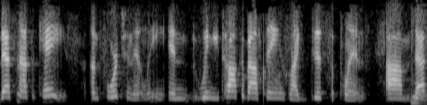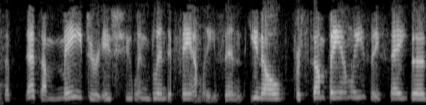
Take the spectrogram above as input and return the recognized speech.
that's not the case unfortunately. And when you talk about things like discipline, um, mm-hmm. that's a that's a major issue in blended families. And you know, for some families, they say the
